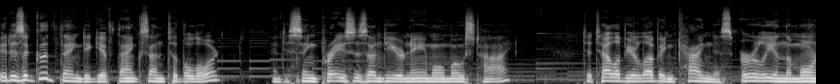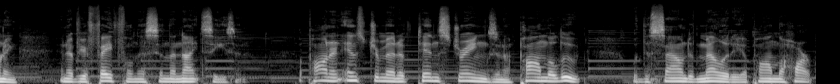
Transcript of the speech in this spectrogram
It is a good thing to give thanks unto the Lord, and to sing praises unto your name, O Most High, to tell of your loving kindness early in the morning, and of your faithfulness in the night season, upon an instrument of ten strings, and upon the lute, with the sound of melody upon the harp.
